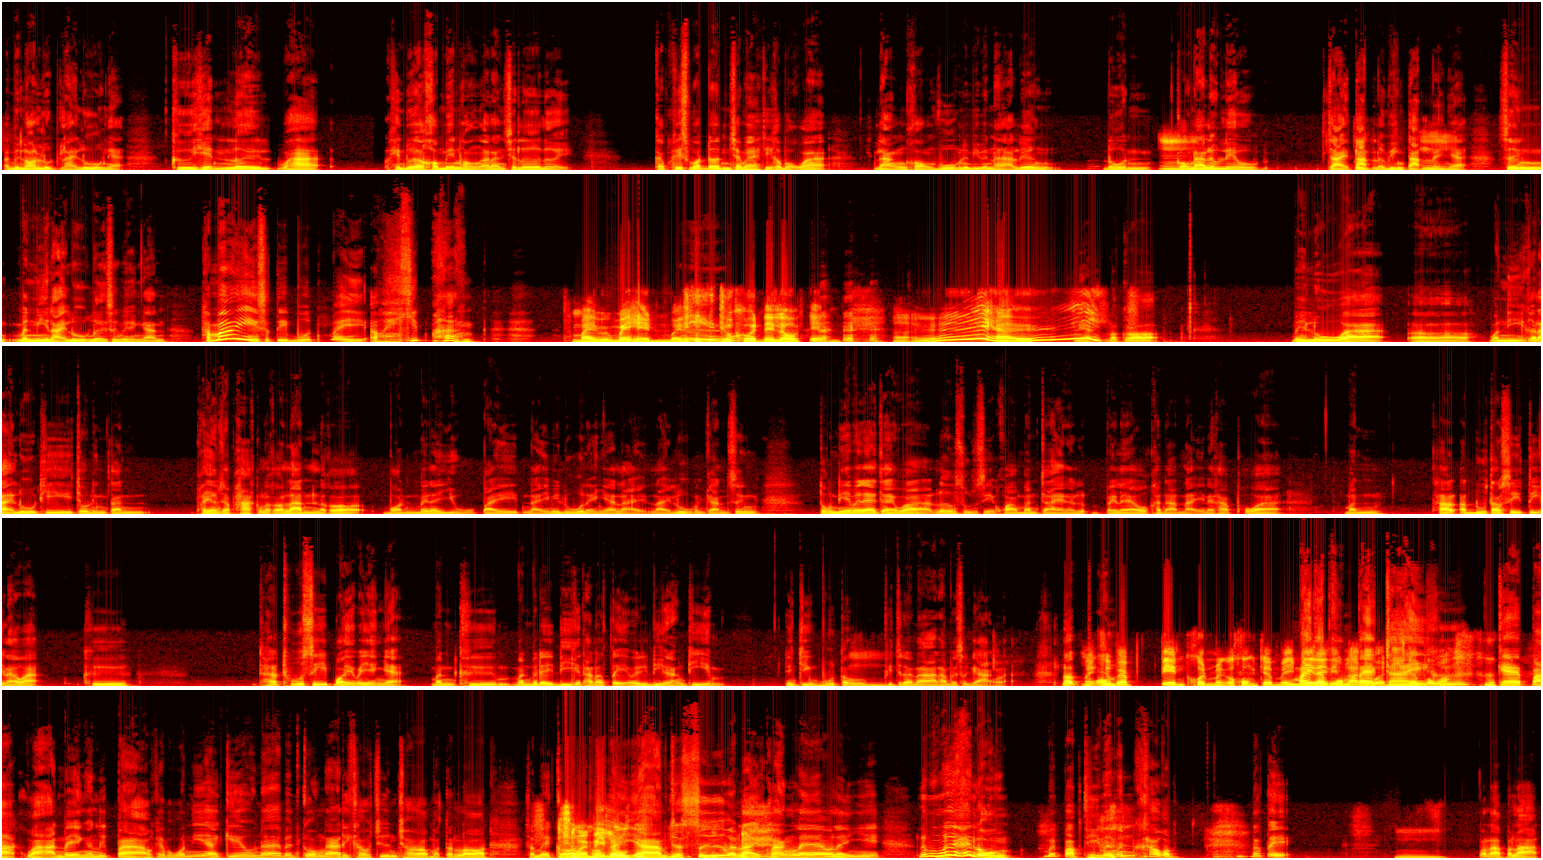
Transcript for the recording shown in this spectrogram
Almirón หลุดหลายลูกเนี่ย คือเห็นเลยว่าเห็นด้วยกับคอมเมนต์ของ Alan Shearer เลย กับ Chris Waddle ใช่ไหมที่เขาบอกว่าหลังของวูฟเนี่ยมีปัญหาเรื่องโดนอืมกองหน้าเร็วๆ จ่ายตัดหรือวิ่งตัดอืมอะไรเงี้ย ซึ่งมันมีหลายลูกเลยซึ่งเป็นอย่างนั้นทำไมสตีฟบูธไม่เอาให้คิดบ้างทำไมมึงไม่เห็นเหมือนเอที่อทุกคนในโลกเห็นอ่าเอ้ยอ่าเอ้ยเนี่ยแล้วก็ไม่รู้ว่าเอ่อวันนี้ก็หลายลูกที่โจลิงตันพยายามจะพักแล้วก็ลั่น แล้วก็บอลไม่ได้อยู่ไปไหนไม่รู้อะไรเงี้ยหลายหลายลูกเหมือนกัน ซึ่ง ตรงนี้ไม่แน่ใจว่าเริ่มสูญเสียความมั่นใจแล้วไปแล้วขนาดไหนนะครับ เพราะว่ามันถ้าดูตามสถิติแล้วอะคือ ถ้าทูซีปล่อยไปอย่างเงี้ย มันคือมันไม่ได้ดีกับทั้งนักเตะไม่ได้ดีกับทั้งทีม จริง ๆ บูธต้องอืมพิจารณาทำอะไรสักอย่างแหละแล้วไม่ผมคือแบบเปลี่ยนคนมันก็คงจะไม่มีไม่อะไรแต่เลผวมร้ายแปลกกว่าใจนี้แล้วเปล่าวะคือแกปากหวานไปอย่างนั้นหรือเปล่า แกบอกว่าเนี่ยเกลนะเป็นกองหน้าที่เขาชื่นชอบมาตลอด สมัยก่อนทำไมไม่ก็ลพงยายามจะซื้อมาหลายครั้งแล้วอะไรอย่างนี้ แล้วมึงไม่ให้ลง ไม่ปรับทีมให้มันเข้ากับนักเตะ อืม ประหลาดประหลาด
